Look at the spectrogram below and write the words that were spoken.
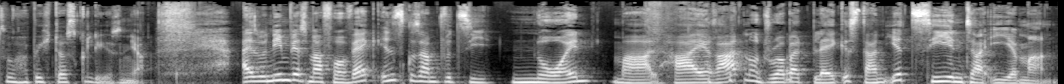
So habe ich das gelesen, ja. Also nehmen wir es mal vorweg. Insgesamt wird sie neunmal heiraten und Robert Blake ist dann ihr zehnter Ehemann.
